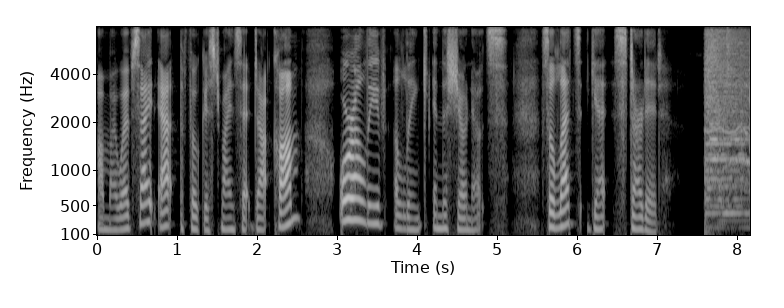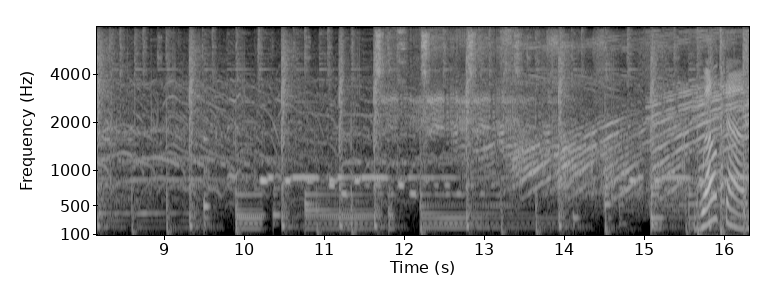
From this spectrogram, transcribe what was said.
on my website at thefocusedmindset.com, or I'll leave a link in the show notes. So let's get started. Welcome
